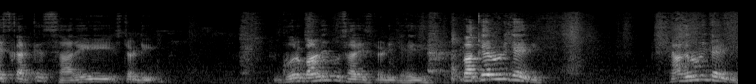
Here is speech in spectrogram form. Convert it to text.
ਇਸ ਕਰਕੇ ਸਾਰੀ ਸਟੱਡੀ ਗੁਰਬਾਣੀ ਨੂੰ ਸਾਰੀ ਸਟੱਡੀ ਚਾਹੀਦੀ ਬਾਕੀਆਂ ਨੂੰ ਨਹੀਂ ਚਾਹੀਦੀ ਠਾਕਰ ਨੂੰ ਨਹੀਂ ਚਾਹੀਦੀ।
